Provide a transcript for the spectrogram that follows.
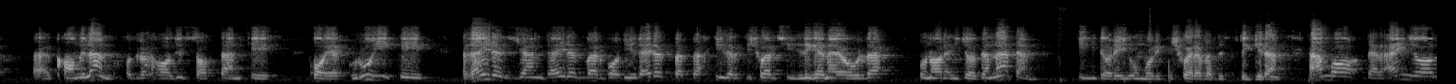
کاملا خود را حاضر ساختن که با یک گروهی که غیر از جنگ غیر از بربادی غیر از بدبختی در کشور چیز دیگه نیاورده اونا را اجازه ندن که اداره امور کشور را به دست بگیرن. اما در این حال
